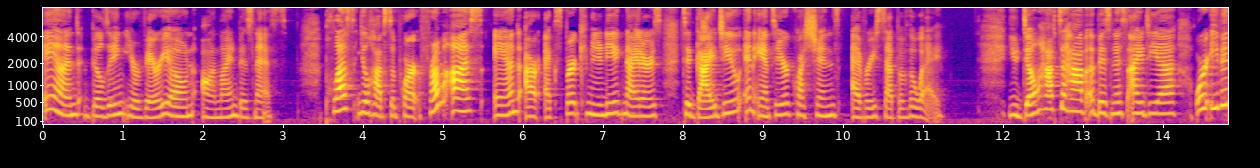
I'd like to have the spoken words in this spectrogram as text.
and building your very own online business. Plus, you'll have support from us and our expert community igniters to guide you and answer your questions every step of the way. You don't have to have a business idea or even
